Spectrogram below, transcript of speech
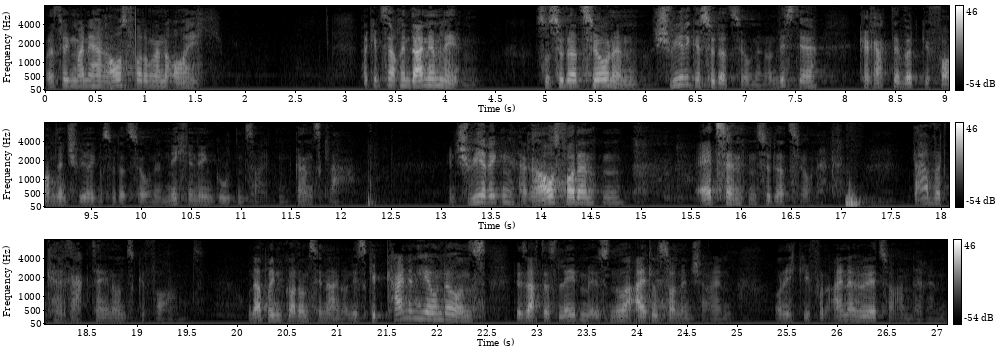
deswegen meine Herausforderung an euch. Da gibt es auch in deinem Leben so Situationen, schwierige Situationen. Und wisst ihr, Charakter wird geformt in schwierigen Situationen, nicht in den guten Zeiten, ganz klar. In schwierigen, herausfordernden, ätzenden Situationen. Da wird Charakter in uns geformt. Und da bringt Gott uns hinein. Und es gibt keinen hier unter uns, der sagt, das Leben ist nur eitel Sonnenschein und ich gehe von einer Höhe zur anderen,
